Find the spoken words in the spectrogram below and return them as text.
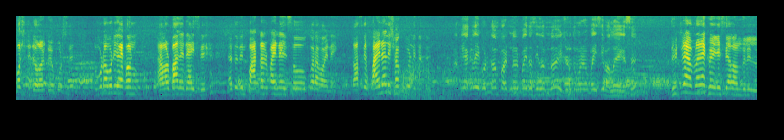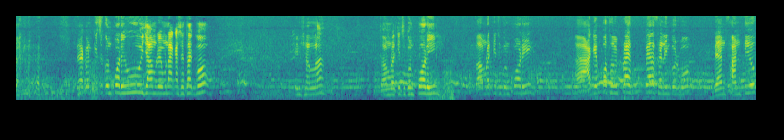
পঁয়ষট্টি ডলার করে পড়ছে। তো মোটামুটি এখন আমার বাজেটে আইছে। এতদিন পার্টনার পাই নাই সো করা হয় নাই। তো আজকে ফাইনালি শখ করে নিতেছে। আমি একলাই করতাম পার্টনার পাইতাছিলাম না এই জন্য তোমার পাইছি ভালো হয়ে গেছে। দুইটাই আপনার এক হয়ে গেছি আলহামদুলিল্লাহ। তো এখন কিছুক্ষণ পরে ওই যে আমরা এমন আকাশে থাকব। ইনশাল্লাহ তো আমরা কিছুক্ষণ পরেই তো আমরা কিছুক্ষণ পরেই আগে প্রথমে প্রায় প্যারাসেলিং করব then fun tube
